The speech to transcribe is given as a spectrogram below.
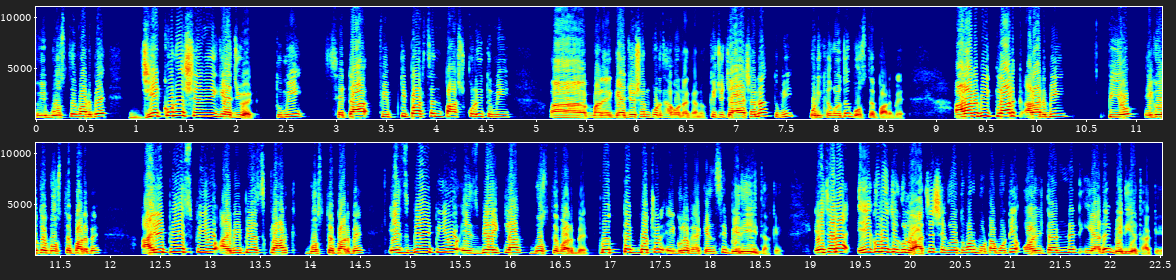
তুমি বুঝতে পারবে যে কোনো শ্রেণির গ্র্যাজুয়েট তুমি সেটা ফিফটি পার্সেন্ট পাস করেই তুমি মানে গ্র্যাজুয়েশন করে থাকো না কেন। কিছু যায় আসে না, তুমি পরীক্ষাগুলোতে বসতে পারবে। আরআরবি ক্লার্ক আরআরবি পিও এগুলোতে বসতে পারবে। আইবিপিএস পিও, আইবিপিএস ক্লার্ক বসতে পারবে। এসবিআই পিও, এসবিআই ক্লার্ক বসতে পারবে। প্রত্যেক বছর এগুলো ভ্যাকেন্সি বেরিয়েই থাকে। এছাড়া এইগুলো যেগুলো আছে, সেগুলো তোমার মোটামুটি অল্টারনেট ইয়ারে বেরিয়ে থাকে।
